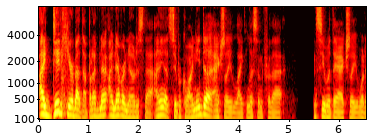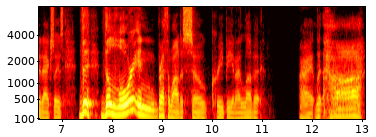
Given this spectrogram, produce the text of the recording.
I did hear about that, but I've ne- I never noticed that. I think that's super cool. I need to actually like listen for that and see what they actually what it actually is. the The lore in Breath of the Wild is so creepy, and I love it. All right. Let, ah,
